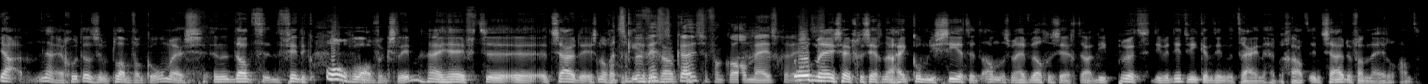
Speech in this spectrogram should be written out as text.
Ja, nou ja, goed, dat is een plan van Koolmees. En dat vind ik ongelooflijk slim. Hij heeft, eh, eh, het zuiden is nog is een een bewuste gegaan. keuze van Koolmees geweest. Koolmees heeft gezegd, nou hij communiceert het anders, maar hij heeft wel gezegd, nou, die prut die we dit weekend in de treinen hebben gehad in het zuiden van Nederland.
